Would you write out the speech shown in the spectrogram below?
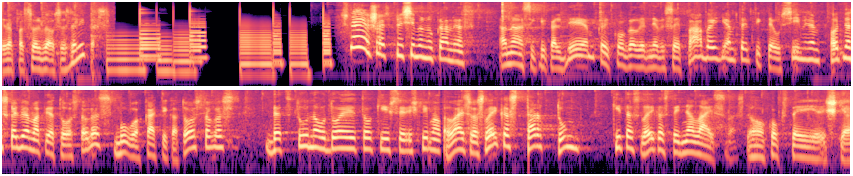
yra pats svarbiausias dalykas. Štai aš prisimenu, ką mes anas iki kalbėjom, kai ko gal ir ne visai pabaigėm, taip tik tai užsiminėm. O mes kalbėjom apie atostogas, buvo ką tik atostogos, bet tu naudojai tokį išsireiškimą. Laisvas laikas tartum kitas laikas tai nelaisvas. O koks tai, reiškia,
